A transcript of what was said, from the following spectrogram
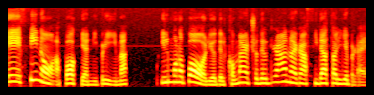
e fino a pochi anni prima il monopolio del commercio del grano era affidato agli ebrei.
